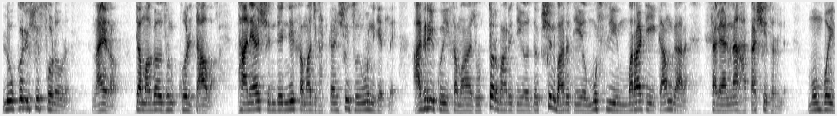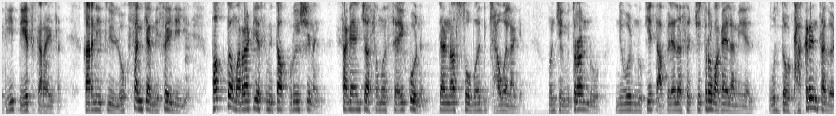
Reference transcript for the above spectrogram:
लोकल इश्यूज सोडवणं. नाही राव त्या मागं अजून खोलटावा ठाण्यात शिंदेंनी समाज घटकांशी जुळवून घेतलंय. आगरी कोळी समाज उत्तर भारतीय दक्षिण भारतीय मुस्लिम मराठी कामगार सगळ्यांना हाताशी धरलं मुंबईतही तेच करायचं कारण इथली लोकसंख्या मिसळलेली आहे. फक्त मराठी अस्मिता पुरेशी नाही. सगळ्यांच्या समस्या ऐकून त्यांना सोबत घ्यावं लागेल. म्हणजे मित्रांनो निवडणुकीत आपल्याला असं चित्र बघायला मिळेल. उद्धव ठाकरेंचा गट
